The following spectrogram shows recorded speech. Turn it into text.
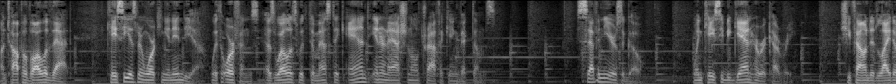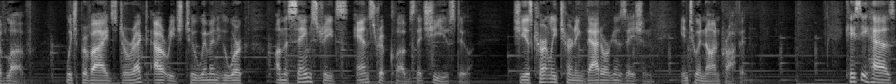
on top of all of that, Casey has been working in India with orphans as well as with domestic and international trafficking victims. Seven years ago, when Casey began her recovery, she founded Light of Love, which provides direct outreach to women who work on the same streets and strip clubs that she used to. She is currently turning that organization into a nonprofit. Casey has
